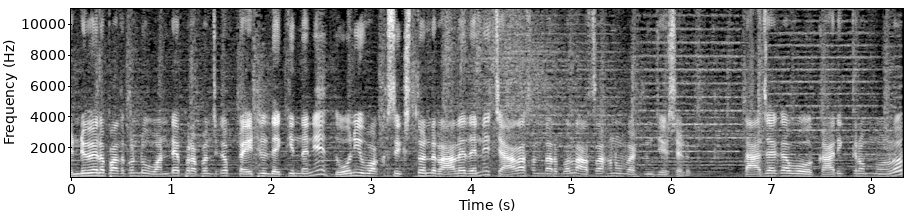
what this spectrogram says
రెండు వేల పదకొండు వన్డే ప్రపంచ కప్ టైటిల్ దక్కిందని ధోని ఒక సిక్స్తోనే రాలేదని చాలా సందర్భాల్లో అసహనం వ్యక్తం చేశాడు. తాజాగా ఓ కార్యక్రమంలో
